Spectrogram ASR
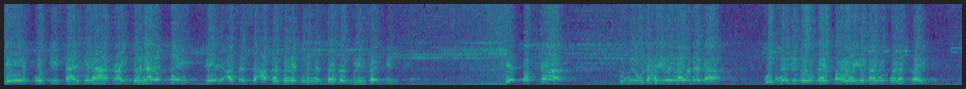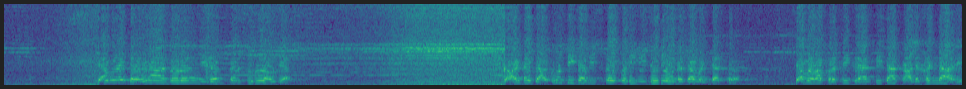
जे एकोणतीस तारखेला काही देणारच नाही ते असंच आता सरकलं तसंच बिल सरकेल हे पक्क तुम्ही उधारीवर राहू नका. उठण्याचे गहू काही पाहुणे आम्ही पडत नाही. त्यामुळे धरणं आंदोलन निरंतर सुरू राहू द्या. कारण जागृतीचा विस्तार कधी विजू देऊ नका म्हणतात त्यामुळे हा प्रतिक्रांतीचा कालखंड आहे.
